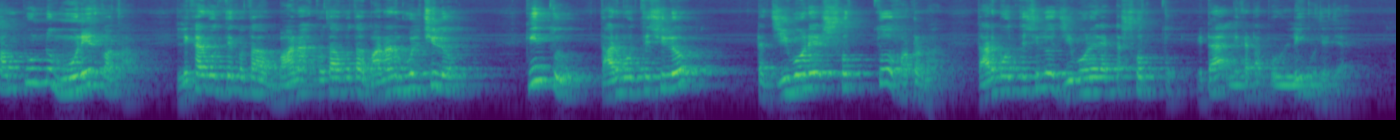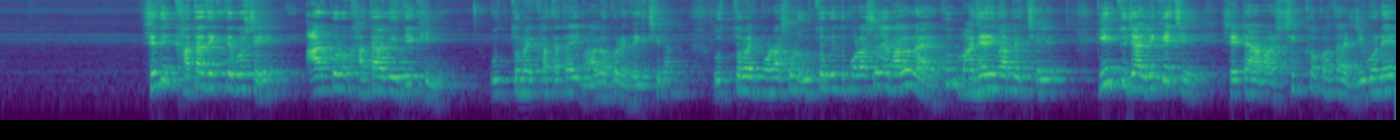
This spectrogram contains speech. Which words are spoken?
সম্পূর্ণ মনের কথা। লেখার মধ্যে কোথাও বানা, কোথাও কোথাও বানান ভুল ছিল। কিন্তু তার মধ্যে ছিল একটা জীবনের সত্য ঘটনা, তার মধ্যে ছিল জীবনের একটা সত্য। এটা লেখাটা পড়লেই বোঝা যায়। সেদিন খাতা দেখতে বসে আর কোনো খাতা আমি দেখিনি। উত্তমের খাতাটাই ভালো করে দেখছিলাম। উত্তমের পড়াশোনা, উত্তম কিন্তু পড়াশোনায় ভালো নয়, খুব মাঝারি মাপের ছেলে। কিন্তু যা লিখেছে, সেটা আমার শিক্ষকতার জীবনের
